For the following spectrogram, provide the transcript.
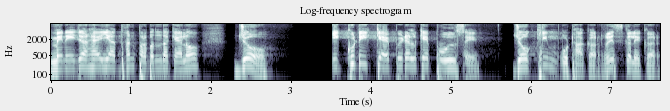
मैनेजर है या धन प्रबंधक कह लो, जो इक्विटी कैपिटल के पूल से जोखिम उठाकर रिस्क लेकर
